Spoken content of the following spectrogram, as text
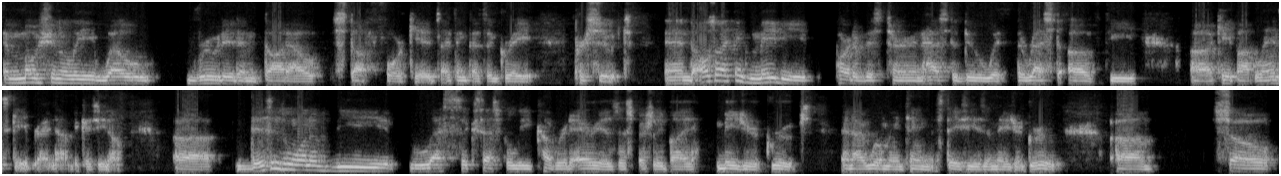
emotionally well rooted and thought out stuff for kids. I think that's a great pursuit. And also, I think maybe part of this turn has to do with the rest of the uh, K-pop landscape right now, because you know uh, this is one of the less successfully covered areas, especially by major groups. And I will maintain that Stayc is a major group. Um, so,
